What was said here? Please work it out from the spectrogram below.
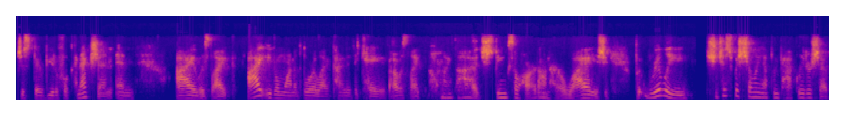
just their beautiful connection. And I was like, I even wanted Lorelai kind of to cave. I was like, oh my God, she's being so hard on her. Why is she? But really, she just was showing up in pack leadership.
